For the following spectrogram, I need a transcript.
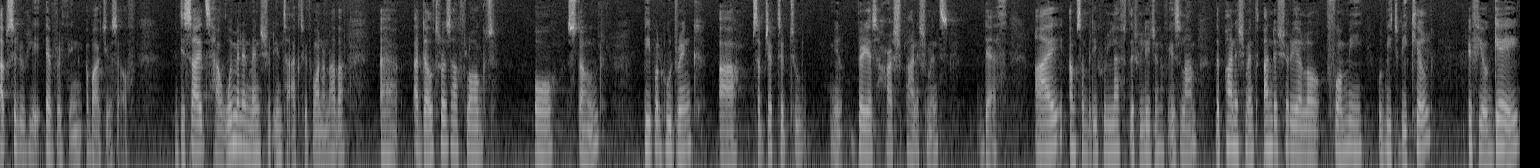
absolutely everything about yourself. It decides how women and men should interact with one another. Uh, adulterers are flogged or stoned. People who drink are subjected to you know, various harsh punishments, death. I am somebody who left the religion of Islam. The punishment under Sharia law for me would be to be killed. If you're gay,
